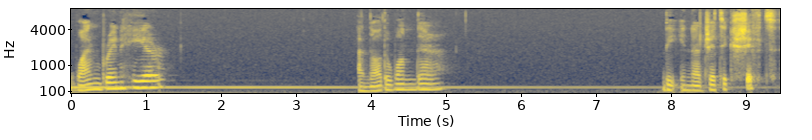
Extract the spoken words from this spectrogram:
One brain here, another one there. The energetic shift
